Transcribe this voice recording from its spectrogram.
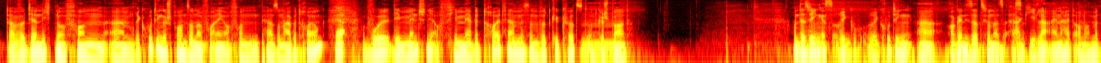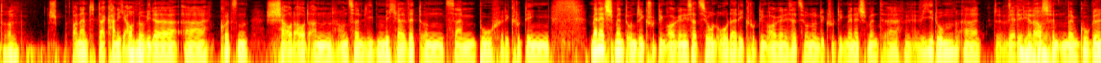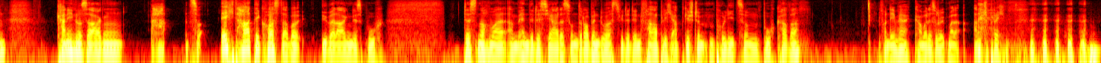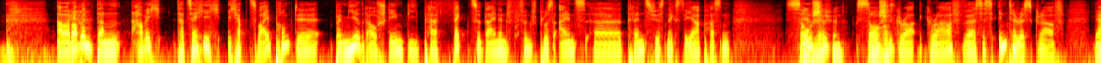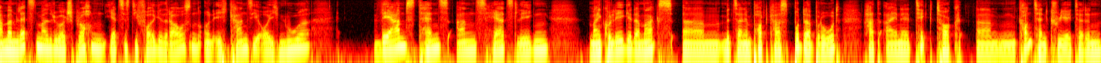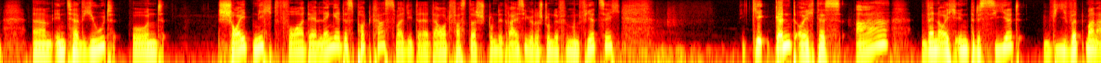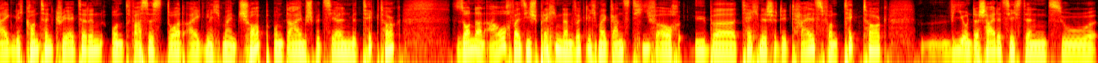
da wird ja nicht nur von ähm, Recruiting gesprochen, sondern vor allen Dingen auch von Personalbetreuung. Ja. Obwohl die Menschen ja auch viel mehr betreut werden müssen, wird gekürzt Mhm. und gespart. Und deswegen ist Rec Recruiting-Organisation als Also- agile Einheit auch noch mit drin. Spannend. Da kann ich auch nur wieder äh, kurzen Shoutout an unseren lieben Michael Witt und seinem Buch Recruiting Management und Recruiting Organisation oder Recruiting Organisation und Recruiting Management. Äh, wie rum äh, werdet ihr rausfinden beim Googlen. Kann ich nur sagen, ha zwar echt harte Kost, aber überragendes Buch. Das nochmal am Ende des Jahres. Und Robin, du hast wieder den farblich abgestimmten Pulli zum Buchcover. Von dem her kann man das ruhig mal ansprechen. Aber Robin, dann habe ich tatsächlich, ich habe zwei Punkte bei mir draufstehen, die perfekt zu deinen 5 plus 1 äh, Trends fürs nächste Jahr passen. Social, schön. Social. Gra Graph versus Interest Graph. Wir haben beim letzten Mal drüber gesprochen, jetzt ist die Folge draußen und ich kann sie euch nur wärmstens ans Herz legen. Mein Kollege, der Max, ähm, mit seinem Podcast Butterbrot hat eine TikTok-Content-Creatorin ähm, interviewt und scheut nicht vor der Länge des Podcasts, weil die der dauert fast eine Stunde 30 oder Stunde 45. Ge gönnt euch das. A, wenn euch interessiert, wie wird man eigentlich Content Creatorin und was ist dort eigentlich mein Job und da im Speziellen mit TikTok, sondern auch, weil sie sprechen dann wirklich mal ganz tief auch über technische Details von TikTok. Wie unterscheidet sich es denn zu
